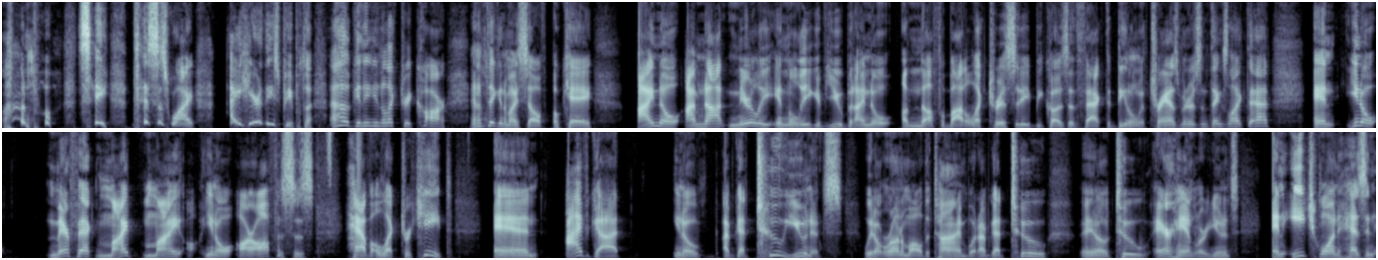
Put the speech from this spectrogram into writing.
See, this is why I hear these people talk, oh, getting an electric car. And I'm thinking to myself, okay, I know I'm not nearly in the league of you, but I know enough about electricity because of the fact that dealing with transmitters and things like that. And, you know, matter of fact, my my you know our offices have electric heat, and I've got you know I've got two units. We don't run them all the time, but I've got two you know two air handler units, and each one has an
